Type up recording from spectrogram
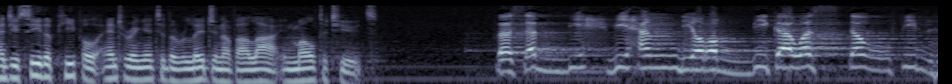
and you see the people entering into the religion of Allah in multitudes, فسبح بحمد ربك واستغفره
